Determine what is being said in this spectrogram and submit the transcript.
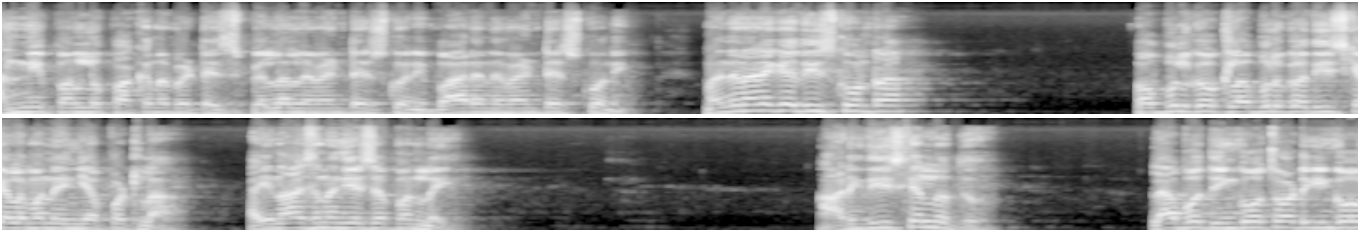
అన్ని పనులు పక్కన పెట్టేసి పిల్లల్ని వెంటేసుకొని భార్యని వెంటేసుకొని మందిరానికే తీసుకొనిరా పబ్బులకో క్లబ్బులకో తీసుకెళ్ళమని నేను చెప్పట్లా. అవి నాశనం చేసే పనులై. ఆడికి తీసుకెళ్ళొద్దు. లేకపోతే ఇంకో చోటకి ఇంకో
